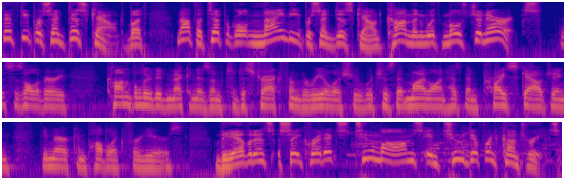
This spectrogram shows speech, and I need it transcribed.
50% discount, but not the typical 90% discount common with most generics. This is all a very convoluted mechanism to distract from the real issue, which is that Mylan has been price gouging the American public for years. The evidence, say critics, two moms in two different countries.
